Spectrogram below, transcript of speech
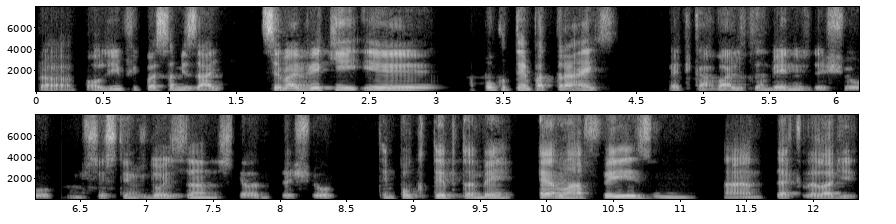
para Paulinho, ficou essa amizade. Você vai ver que eh, há pouco tempo atrás, Beth Carvalho também nos deixou, não sei se tem uns dois anos que ela nos deixou, tem pouco tempo também, ela fez na década lá de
